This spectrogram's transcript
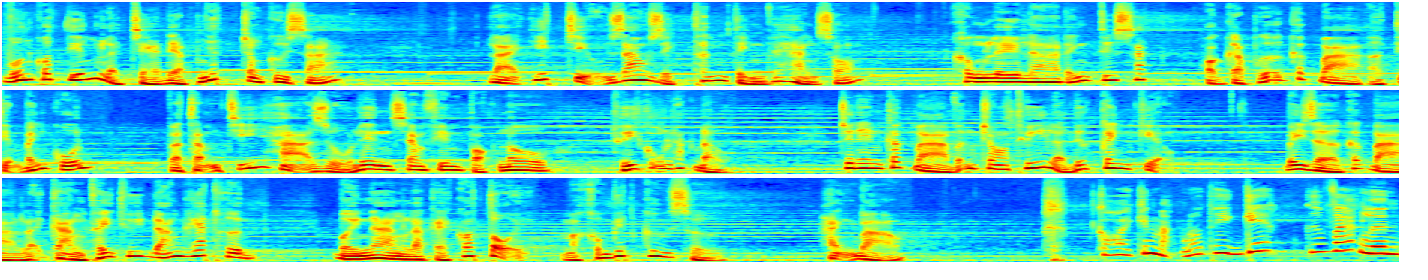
vốn có tiếng là trẻ đẹp nhất trong cư xá, Lại ít chịu giao dịch thân tình với hàng xóm, Không lê la đánh tứ sắc Hoặc gặp gỡ các bà ở tiệm bánh cuốn Và thậm chí hạ rủ lên xem phim porno Thúy cũng lắc đầu. Cho nên các bà vẫn cho Thúy là đứa canh kiệu. Bây giờ các bà lại càng thấy Thúy đáng ghét hơn, Bởi nàng là kẻ có tội Mà không biết cư xử. Hạnh bảo, Coi cái mặt nó thấy ghét, Cứ vác lên.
